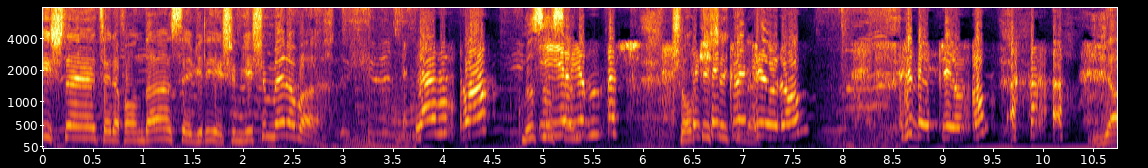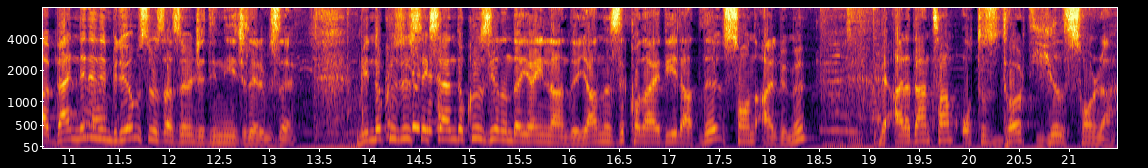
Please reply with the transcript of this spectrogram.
Ve işte telefonda sevgili Yeşim. Yeşim merhaba. Merhaba. Nasılsın? İyi yayınlar. Çok Teşekkür teşekkürler. ediyorum. Sizi bekliyorum. Ya ben ne dedim biliyor musunuz az önce dinleyicilerimize? 1989 yılında yayınlandı Yalnızlık Kolay Değil adlı son albümü ve aradan tam 34 yıl sonra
